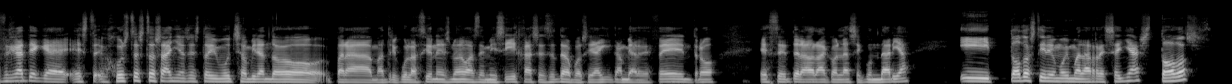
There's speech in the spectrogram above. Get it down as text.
fíjate que este, justo estos años estoy mucho mirando para matriculaciones nuevas de mis hijas, etcétera, pues si hay que cambiar de centro, etcétera, ahora con la secundaria y todos tienen muy malas reseñas, todos,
